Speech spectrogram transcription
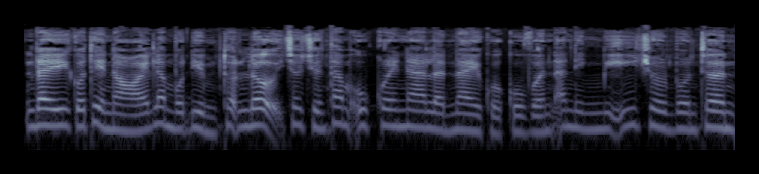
Đây có thể nói là một điểm thuận lợi cho chuyến thăm Ukraine lần này của Cố vấn an ninh Mỹ John Bolton.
